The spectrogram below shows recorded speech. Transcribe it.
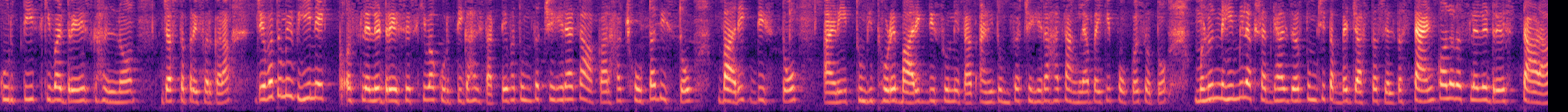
कुर्तीज किंवा ड्रेस घालणं जास्त प्रेफर करा. जेव्हा तुम्ही व्ही नेक असलेले ड्रेसेस किंवा कुर्ती घालतात तेव्हा तुमचा चेहऱ्याचा आकार हा छोटा दिसतो बारीक दिसतो आणि तुम्ही थोडे बारीक दिसून येतात आणि तुमचा चेहरा हा चांगल्यापैकी फोकस होतो. म्हणून नेहमी लक्षात घ्या जर तुमची तब्येत जास्त असेल तर स्टँड कॉलर असलेले ड्रेस टाळा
